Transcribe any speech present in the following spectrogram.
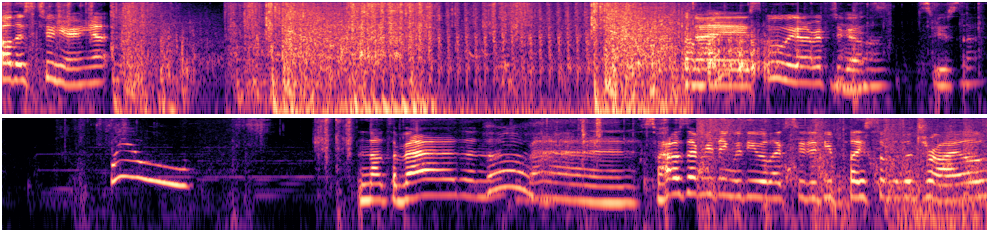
Oh, there's two here. Yeah. Oh, nice. Ooh, we got a rift to go. Let's use that. Not so bad. Not so bad. So how's everything with you, Alexia? Did you play some of the trials?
